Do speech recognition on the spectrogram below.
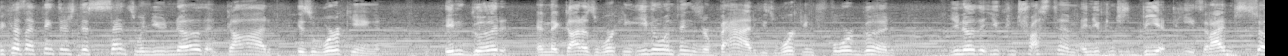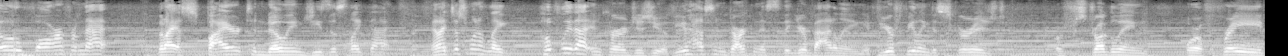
Because I think there's this sense when you know that God is working in good and that God is working, even when things are bad, He's working for good. You know that you can trust Him and you can just be at peace. And I'm so far from that but I aspire to knowing Jesus like that. And I just want to like hopefully that encourages you. If you have some darkness that you're battling, if you're feeling discouraged or struggling or afraid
